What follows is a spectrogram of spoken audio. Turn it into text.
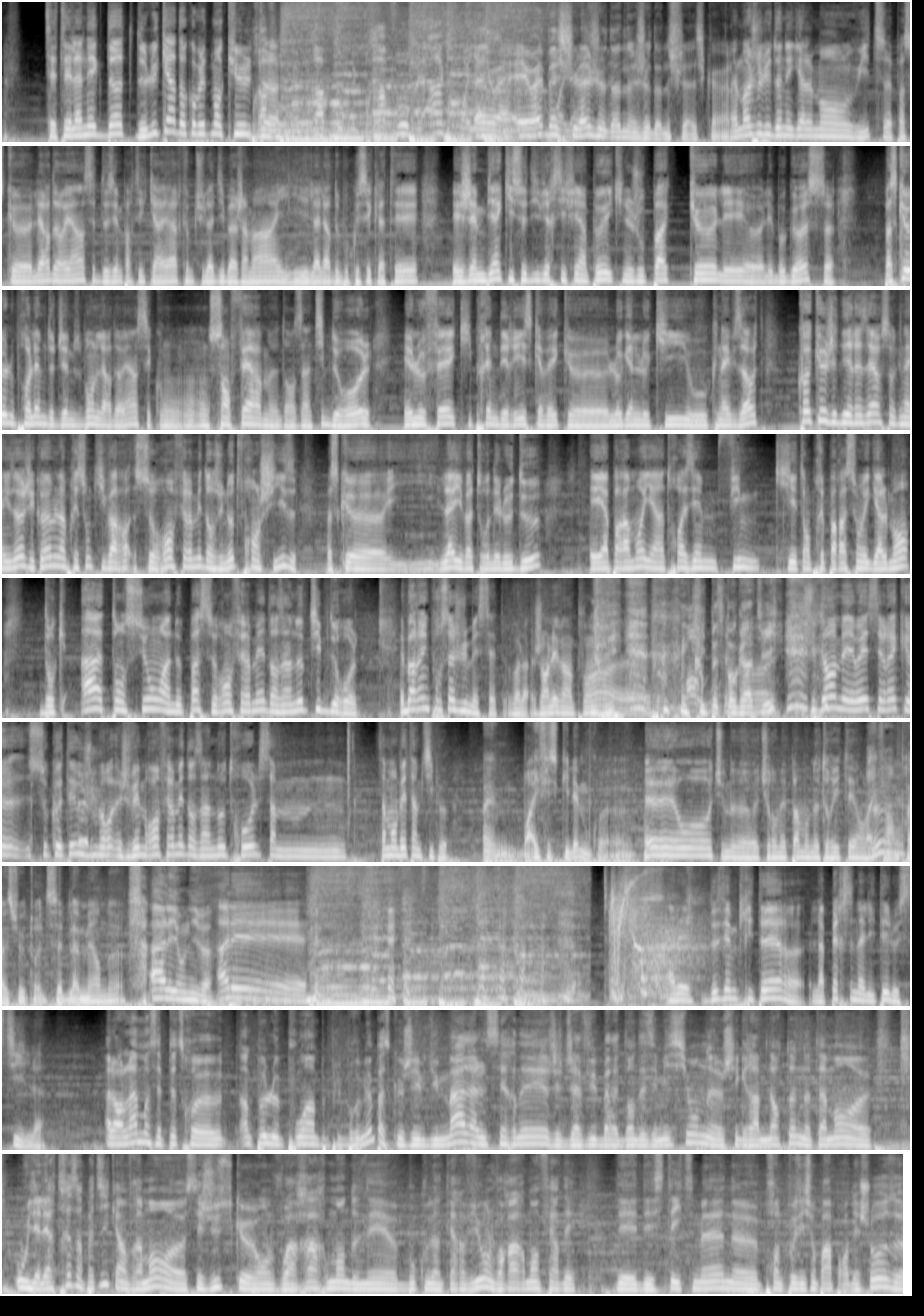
C'était l'anecdote de Lucas dans Complètement Culte. Bravo, mais bravo, mais bravo, mais incroyable. Eh ouais, eh ouais, bah, je suis là, je donne, je donne, je suis là, je suis quand même là. Mais moi je lui donne également 8 parce que l'air de rien cette deuxième partie de carrière comme tu l'as dit Benjamin il a l'air de beaucoup s'éclater et j'aime bien qu'il se diversifie un peu et qu'il ne joue pas que les, euh, les beaux gosses parce que le problème de James Bond l'air de rien c'est qu'on on s'enferme dans un type de rôle et le fait qu'il prenne des risques avec euh, Logan Lucky ou Knives Out Quoique j'ai des réserves sur Out, j'ai quand même l'impression qu'il va se renfermer dans une autre franchise parce que là il va tourner le 2 et apparemment il y a un troisième film qui est en préparation également donc attention à ne pas se renfermer dans un autre type de rôle. Et bah rien que pour ça je lui mets 7. Voilà, j'enlève un point. euh, Complètement gratuit. je suis non mais ouais c'est vrai que ce côté où je, me, je vais me renfermer dans un autre rôle ça m'embête un petit peu. Ouais, bah, il fait ce qu'il aime, quoi. Euh, oh tu me tu remets pas mon autorité en Ouais, jeu. enfin, après, si toi, c'est de la merde. Allez, on y va. Allez Allez, deuxième critère, la personnalité, le style. Alors là, moi, c'est peut-être euh, un peu le point un peu plus brumeux parce que j'ai eu du mal à le cerner. J'ai déjà vu bah, dans des émissions, euh, chez Graham Norton notamment, euh, où il a l'air très sympathique. Hein, vraiment, c'est juste qu'on le voit rarement donner beaucoup d'interviews, on le voit rarement faire des, des, des statements, prendre position par rapport à des choses.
